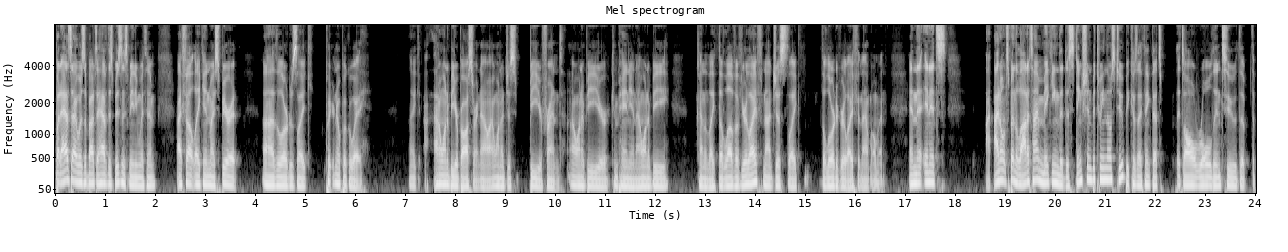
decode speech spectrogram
But as I was about to have this business meeting with him, I felt like in my spirit, uh, the Lord was like, put your notebook away. Like, I- don't want to be your boss right now. I want to just be your friend. I want to be your companion. I want to be kind of like the love of your life, not just like the Lord of your life in that moment. And the, and it's, I- don't spend a lot of time making the distinction between those two because I think that's it's all rolled into the the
